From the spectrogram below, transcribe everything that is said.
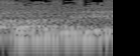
Amém.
